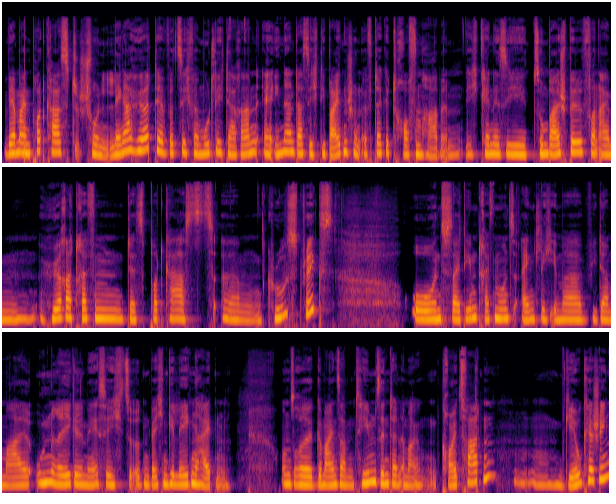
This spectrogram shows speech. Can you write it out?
Wer meinen Podcast schon länger hört, der wird sich vermutlich daran erinnern, dass ich die beiden schon öfter getroffen habe. Ich kenne sie zum Beispiel von einem Hörertreffen des Podcasts ähm, Cruise Tricks. Und seitdem treffen wir uns eigentlich immer wieder mal unregelmäßig zu irgendwelchen Gelegenheiten. Unsere gemeinsamen Themen sind dann immer Kreuzfahrten, Geocaching.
